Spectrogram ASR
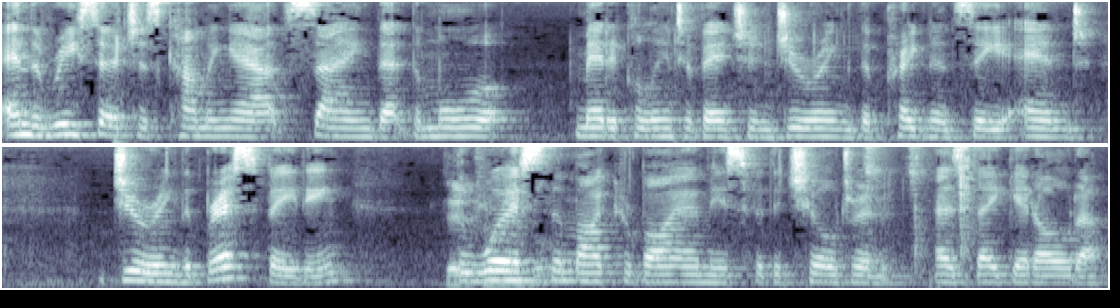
And the research is coming out saying that the more medical intervention during the pregnancy and during the breastfeeding, the worse the microbiome is for the children as they get older.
